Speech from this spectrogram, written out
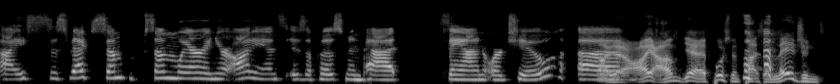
I suspect some somewhere in your audience is a Postman Pat fan or two. Oh yeah, um, I am. Yeah, Postman Pat's a legend.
